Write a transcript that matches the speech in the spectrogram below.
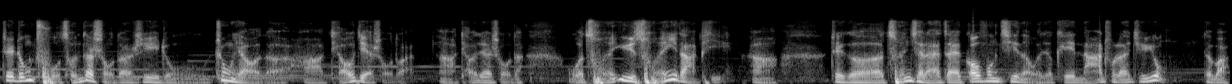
这种储存的手段是一种重要的啊调节手段啊调节手段，我存预存一大批啊。这个存起来，在高峰期呢，我就可以拿出来去用，对吧？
